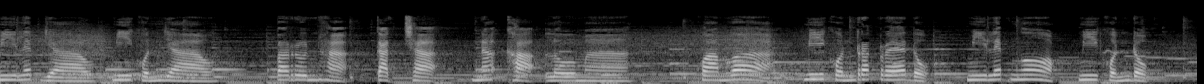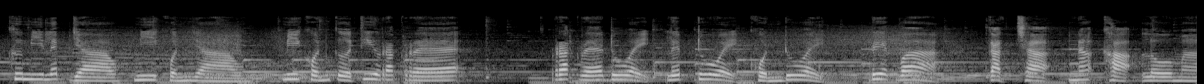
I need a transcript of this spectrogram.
มีเล็บยาว มีขนยาว ปรุณหะ กัจฉะนะขะโลมา ความว่ามีขนรักแร้ดก มีเล็บงอก มีขนดก คือมีเล็บยาว มีขนยาว มีขนเกิดที่รักแร้ รักแร้ด้วย เล็บด้วย ขนด้วย เรียกว่า กัจฉะนะขะโลมา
